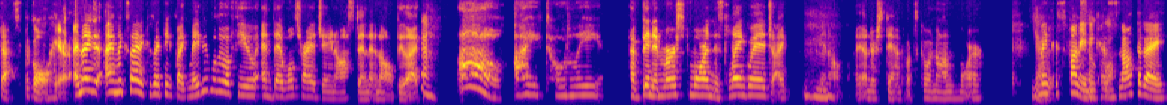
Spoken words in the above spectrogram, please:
That's the goal here. And I, I'm excited because I think like maybe we'll do a few and then we'll try a Jane Austen and I'll be like, yeah. oh, I totally have been immersed more in this language. I, mm-hmm. you know, I understand what's going on more. Yeah. I mean, it's funny so because cool. not that I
